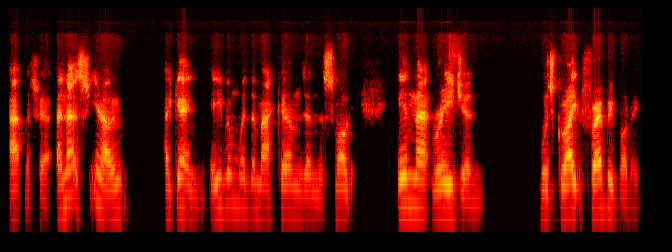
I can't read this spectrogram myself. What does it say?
atmosphere, and that's you know again even with the Mackems and the smog in that region was great for everybody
